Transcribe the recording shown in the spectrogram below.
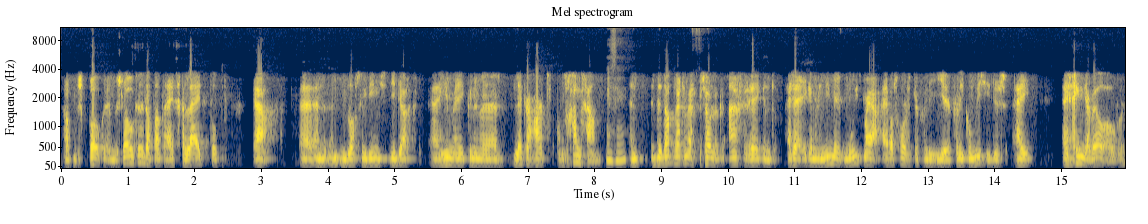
had besproken en besloten, dat dat heeft geleid tot ja, uh, een, een, belastingdienst die dacht, uh, hiermee kunnen we lekker hard onze gang gaan. Mhm. En dat werd hem echt persoonlijk aangerekend. Hij zei, ik heb me er niet mee bemoeid, maar ja, hij was voorzitter van die, uh, van die commissie, dus hij, hij ging daar wel over.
